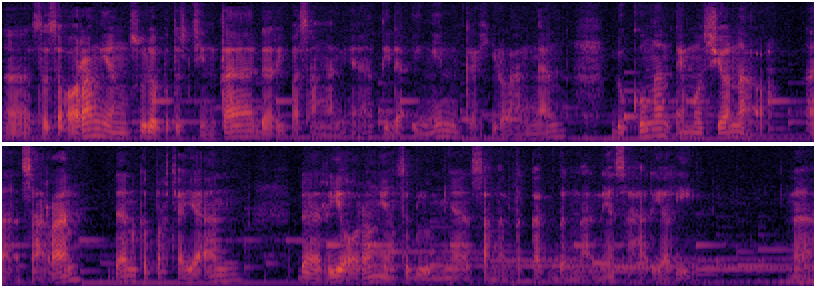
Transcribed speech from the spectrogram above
Uh, seseorang yang sudah putus cinta dari pasangannya tidak ingin kehilangan dukungan emosional, uh, saran, dan kepercayaan dari orang yang sebelumnya sangat dekat dengannya sehari-hari. Nah,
